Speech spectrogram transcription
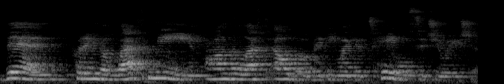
Then putting the left knee on the left elbow, making like a table situation.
